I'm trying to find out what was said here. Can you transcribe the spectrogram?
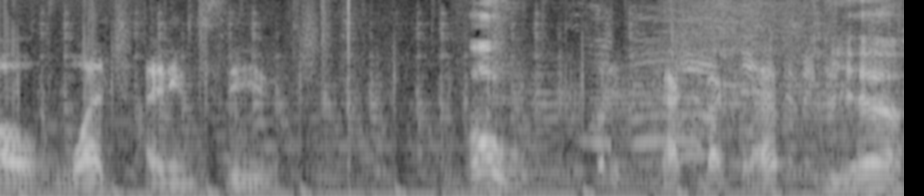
Oh, what? I didn't even see you. Oh. What? Is, back to back collapse? Yeah.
